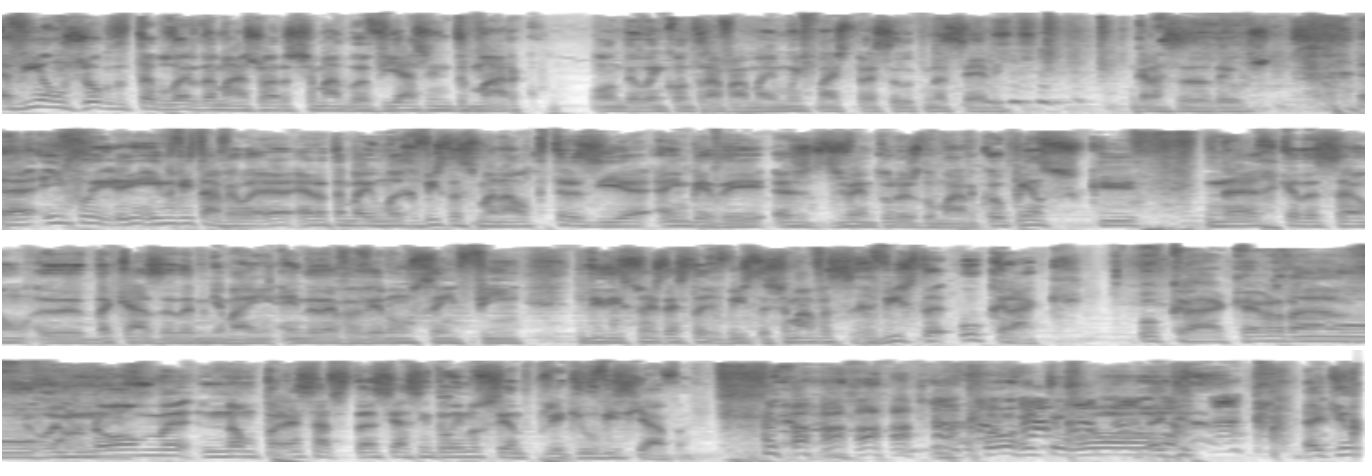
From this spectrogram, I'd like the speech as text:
Havia um jogo de tabuleiro da Majora chamado A Viagem de Marco, onde ele encontrava a mãe muito mais depressa do que na série. Graças a Deus. Uh, inevitável, eh, era também uma revista semanal que trazia em BD as desventuras do Marco. Eu penso que na arrecadação uh, da casa da minha mãe ainda deve haver um sem fim de edições desta revista. Chamava-se Revista O Crack. O crack, é verdade. O, o nome disso. não me parece à distância assim tão inocente, porque aquilo viciava. Muito bom! Aquilo, aquilo,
